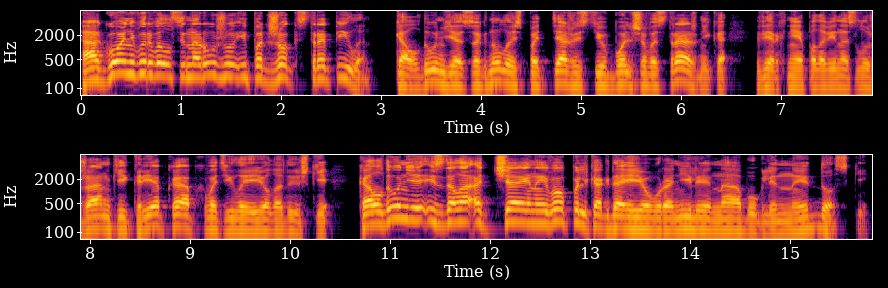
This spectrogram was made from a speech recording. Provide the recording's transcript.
Огонь вырвался наружу и поджег стропила. Колдунья согнулась под тяжестью большего стражника, верхняя половина служанки крепко обхватила ее лодыжки. Колдунья издала отчаянный вопль, когда ее уронили на обугленные доски.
